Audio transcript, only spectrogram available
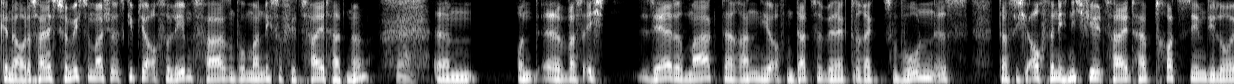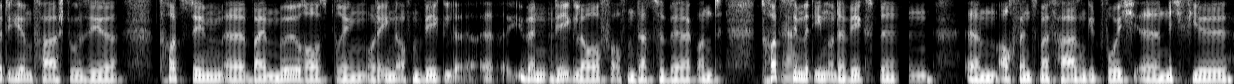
Genau. Das heißt für mich zum Beispiel, es gibt ja auch so Lebensphasen, wo man nicht so viel Zeit hat, ne? Ja. Ähm, und äh, was ich sehr mag daran, hier auf dem Datzeberg direkt zu wohnen, ist, dass ich auch, wenn ich nicht viel Zeit habe, trotzdem die Leute hier im Fahrstuhl sehe, trotzdem äh, beim Müll rausbringen oder ihnen auf dem Weg, äh, über den Weg laufe auf dem Datzeberg und trotzdem ja. mit ihnen unterwegs bin, ähm, auch wenn es mal Phasen gibt, wo ich äh, nicht viel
